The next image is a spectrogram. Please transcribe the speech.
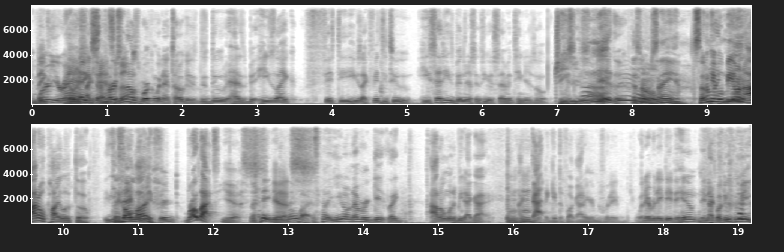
where make- you're it at? like Like, the person. I was working with at Togas, this dude has been. He's like fifty. He's like fifty-two. He said he's been there since he was seventeen years old. Jesus. Nigga, That's what I'm saying. Some I'm people like, be on autopilot though. Their Exactly. whole life. They're robots. yes, Like, yes. robots. Like you don't never get like. I don't want to be that guy. Mm-hmm. I got to get the fuck out of here before they whatever they did to him. They're not gonna do to me.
